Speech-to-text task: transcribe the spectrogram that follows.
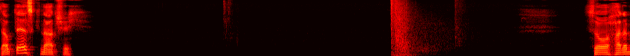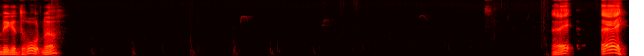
glaube, der ist knatschig. So, hat er mir gedroht, ne? Hey, hey!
